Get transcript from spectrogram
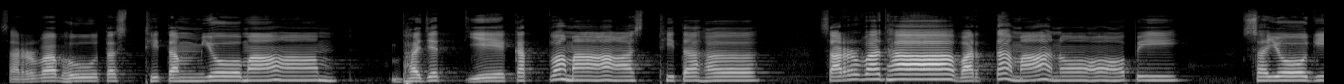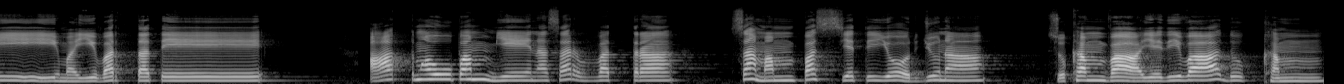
सर्वभूतस्थितं यो मां भजत्येकत्वमास्थितः। सर्वधा वर्तमानोऽपि स योगी मयि वर्तते। आत्मौपं येन सर्वत्र समं पश्यति योऽर्जुना। सुखं वा यदि वा दुःखं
